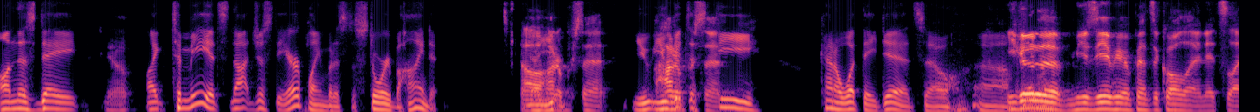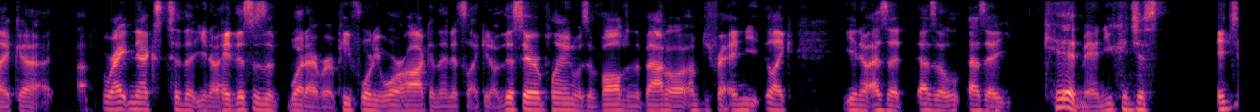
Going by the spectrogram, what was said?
on this date. Yeah. Like to me, it's not just the airplane, but it's the story behind it. Oh, you- 100 percent. You you get to 100%. see kind of what they did. So um, You go to the museum here in Pensacola, and it's like uh, uh, right next to the, you know, hey, this is a whatever a P forty Warhawk, and then it's like, you know, this airplane was involved in the Battle of Umpty Fre- and you like, you know, as a as a as a kid, man, you can just it.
